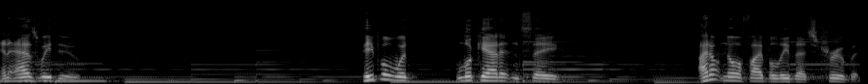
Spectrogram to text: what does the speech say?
And as we do, people would look at it and say, I don't know if I believe that's true, but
